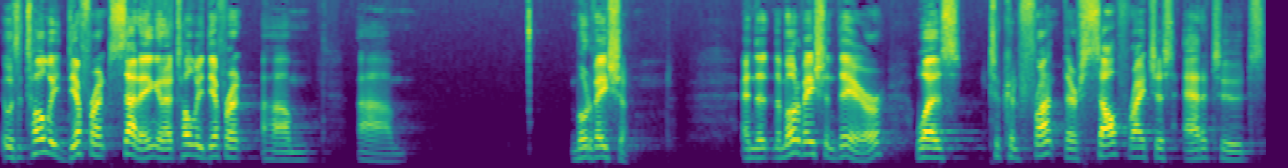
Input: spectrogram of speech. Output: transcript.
it was a totally different setting and a totally different um, um, motivation. And the, the motivation there was to confront their self righteous attitudes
